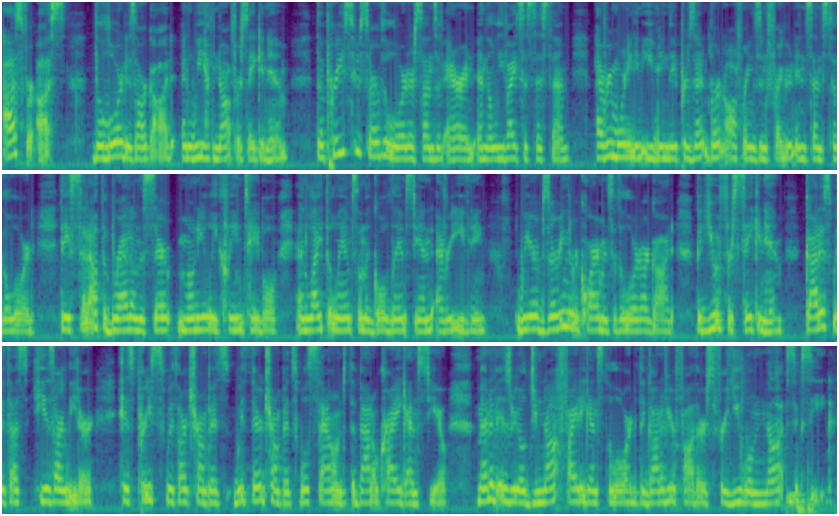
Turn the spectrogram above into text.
As for us, the Lord is our God, and we have not forsaken him. The priests who serve the Lord are sons of Aaron, and the Levites assist them. Every morning and evening they present burnt offerings and fragrant incense to the Lord. They set out the bread on the ceremonially clean table and light the lamps on the gold lampstand every evening. We are observing the requirements of the Lord our God, but you have forsaken him. God is with us, he is our leader. His priests with our trumpets, with their trumpets will sound the battle cry against you. Men of Israel, do not fight against the Lord, the God of your fathers, for you will not succeed.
